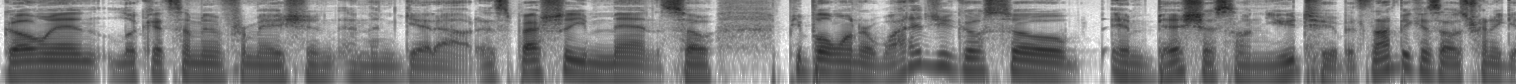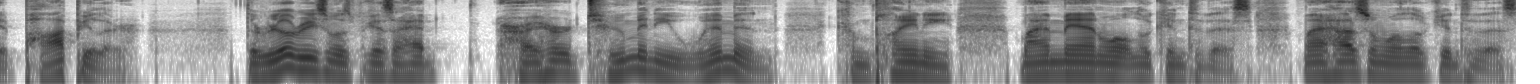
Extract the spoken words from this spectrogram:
go in, look at some information, and then get out, especially men. So people wonder, why did you go so ambitious on YouTube? It's not because I was trying to get popular. The real reason was because I had I heard too many women complaining, my man won't look into this. My husband won't look into this.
